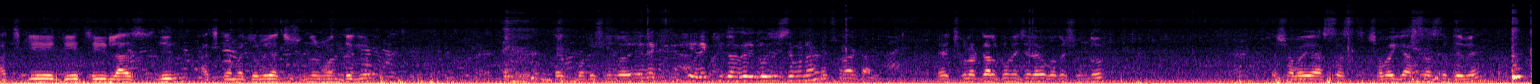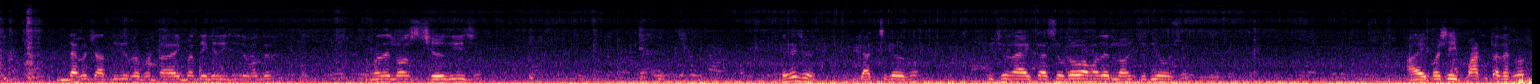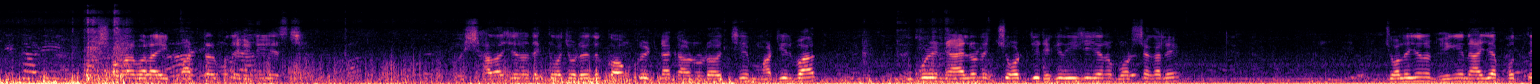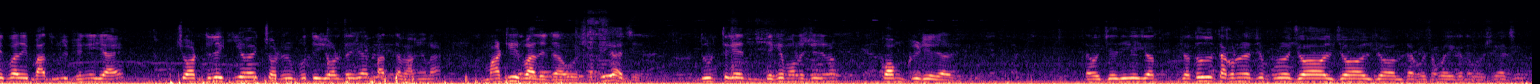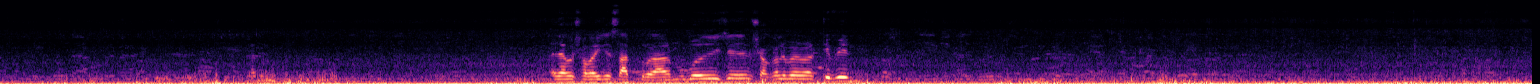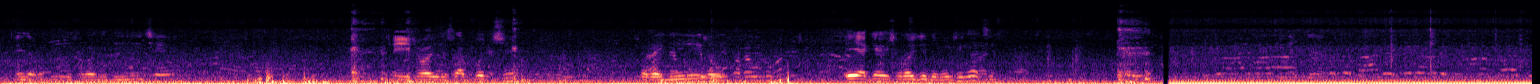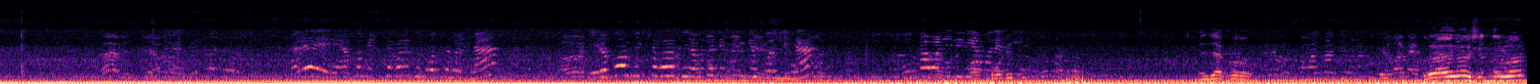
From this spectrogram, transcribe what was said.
আজকে ডে থ্রি লাস্ট দিন, আজকে আমরা চলে যাচ্ছি সুন্দরবন থেকে। দেখ কত সুন্দর। এটা কি এটা করেছিস না ছোলার ডাল এটা ছোলার ডাল করেছে, দেখো কত সুন্দর। সবাই আস্তে আস্তে সবাইকে আস্তে আস্তে দেবে। দেখো চারদিকের ব্যাপারটা, একবার দেখে দিয়েছি তোমাদের। আমাদের লঞ্চ ছেড়ে দিয়েছে। দেখেছ? যাচ্ছে কীরকম। পিছনে একটা আছে, ওটাও আমাদের লঞ্চ যদি অবশ্য আর এই পাশে এই পাটটা দেখো। সকালবেলা এই পাটটার মধ্যে হেঁটে এসছি। সাদা যেন দেখতে পাচ্ছি, ওটা কিন্তু কংক্রিট না, কারণ ওটা হচ্ছে মাটির বাঁধ। উপরে নাইলনের চট দিয়ে ঢেকে দিয়েছে যেন বর্ষাকালে। জলে যেন ভেঙে না যায়, প্রত্যেকবার এই বাঁধগুলি ভেঙে যায়। চট দিলে কি হয়, চটের উপর দিয়ে জলটা যায়, বাঁধটা ভাঙে না। মাটির বাঁধ এটা অবশ্য, ঠিক আছে? দূর থেকে দেখে মনে হচ্ছে যেন কংক্রিটের আর। দেখো যেদিকে যত- যতদূর তাকানো যাচ্ছে, পুরো জল জল জল, দেখো সবাই এখানে বসে আছে এই দেখো, সবাইকে সার্ভ করে। আরম্ভ করে দিয়েছে সকালে বেরোবার টিফিন। এই সবাইকে দিয়ে দিয়েছে। এই সার্ভ করছে। সবাই নিয়ে এই সবাইকে দেবো, ঠিক আছে আরে এত মিথ্যে করে তুই বলতে পারিস হ্যাঁ এরকম মিথ্যে করে তুই আমাকে টিফিনকে বললি হ্যাঁ বোকা বানিয়ে দিবি আমাদেরকে এই দেখো। ঘোরা হয়ে গেল সুন্দরবন।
